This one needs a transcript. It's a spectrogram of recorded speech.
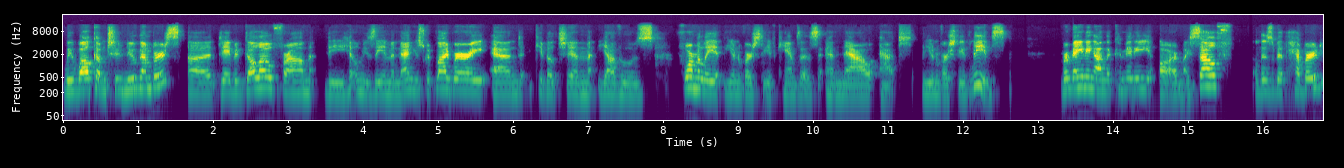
We welcome two new members, uh, David Gullo from the Hill Museum and Manuscript Library and Kivilcim Yavuz, formerly at the University of Kansas and now at the University of Leeds. Remaining on the committee are myself, Elizabeth Hebbard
